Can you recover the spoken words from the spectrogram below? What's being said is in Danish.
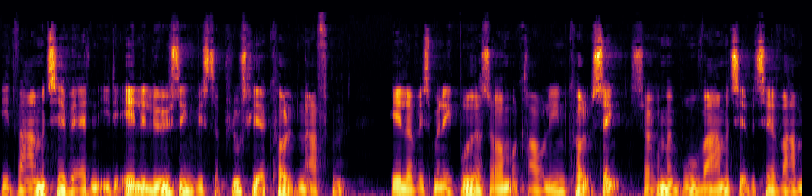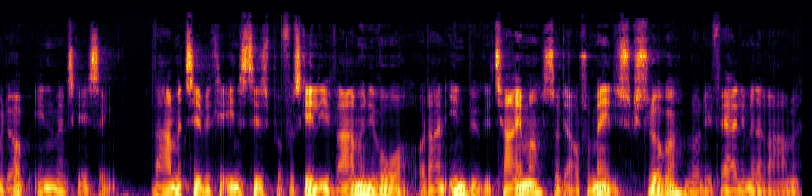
Et varmetæppe er den ideelle løsning, hvis der pludselig er koldt en aften, eller hvis man ikke bryder sig om at kravle i en kold seng, så kan man bruge varmetæppet til at varme det op, inden man skal i seng. Varmetæppet kan indstilles på forskellige varmeniveauer, og der er en indbygget timer, så det automatisk slukker, når det er færdigt med at varme.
